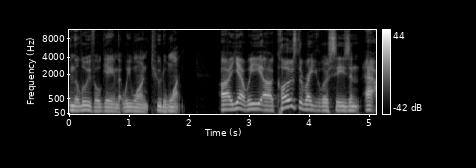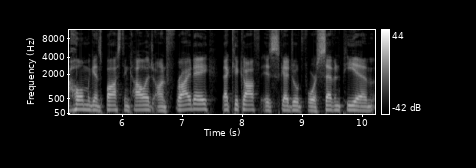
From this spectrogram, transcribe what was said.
in the Louisville game that we won two to one. Uh, yeah, we uh, closed the regular season at home against Boston College on Friday. That kickoff is scheduled for 7 p.m.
